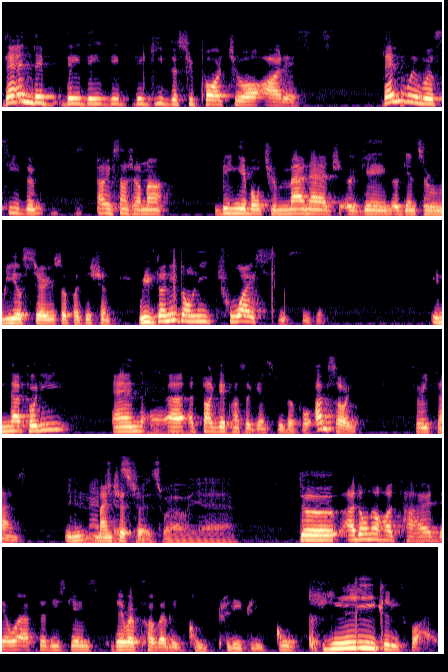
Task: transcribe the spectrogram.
Then they, they, they, they, they give the support to our artists. Then we will see the Paris Saint-Germain being able to manage a game against a real serious opposition. We've done it only twice this season. In Napoli and uh, at Parc des Princes against Liverpool. I'm sorry, three times. In And Manchester. as well. Yeah. The, I don't know how tired they were after these games. They were probably completely, completely fried.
